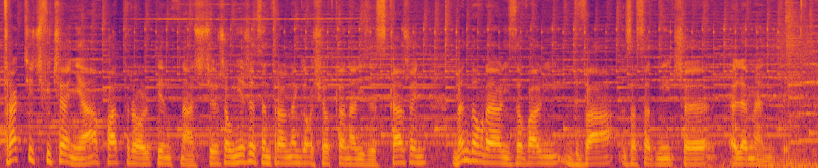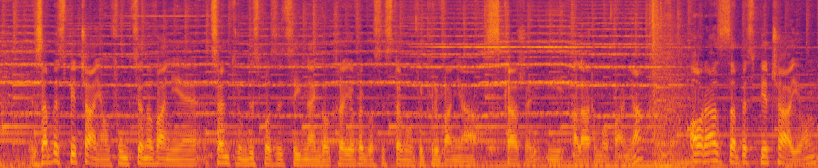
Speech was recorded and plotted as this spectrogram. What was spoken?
W trakcie ćwiczenia Patrol 15 żołnierze Centralnego Ośrodka Analizy Skażeń będą realizowali dwa zasadnicze elementy. Zabezpieczają funkcjonowanie Centrum Dyspozycyjnego Krajowego Systemu Wykrywania Skażeń i Alarmowania oraz zabezpieczają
